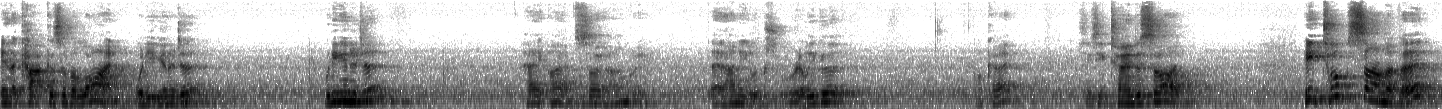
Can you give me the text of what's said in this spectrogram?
In the carcass of a lion. What are you going to do? What are you going to do? Hey, I am so hungry. That honey looks really good. Okay? Says he turned aside. He took some of it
